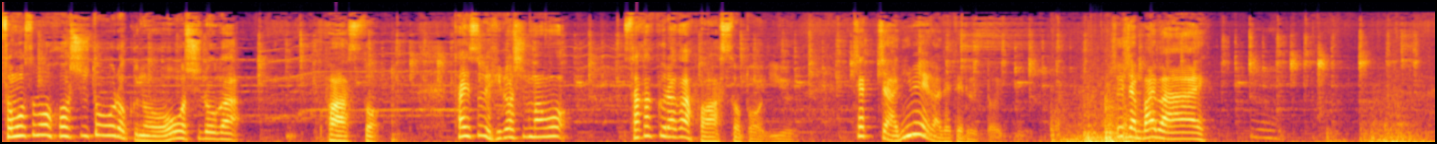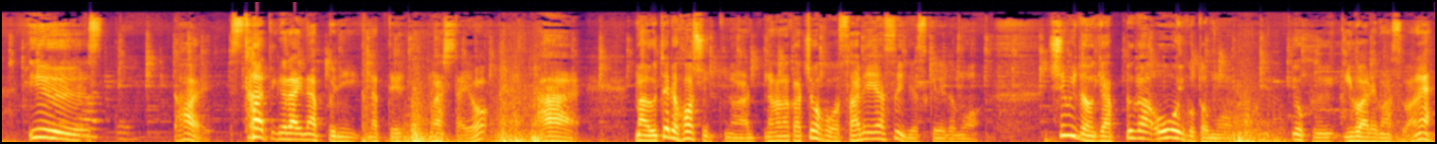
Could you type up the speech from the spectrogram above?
そもそも星登録の大城がファースト。対する広島を坂倉がファーストという、キャッチャー2名が出てるという。しゅうちゃんバイバイ。うん、いう、はい、スターティングラインナップになってましたよ。はい。まあ、打てる保守っていうのはなかなか重宝されやすいですけれども、守備とのギャップが多いこともよく言われますわね。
